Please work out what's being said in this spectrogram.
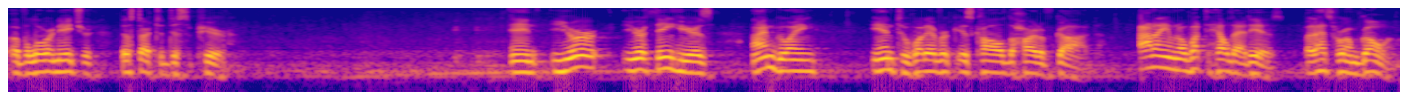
of a lower nature, they'll start to disappear. And your, your thing here is, I'm going into whatever is called the heart of God. I don't even know what the hell that is, but that's where I'm going.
